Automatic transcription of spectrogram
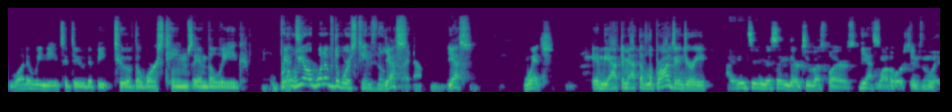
What do we need to do to beat two of the worst teams in the league? Bro, it's, we are one of the worst teams in the yes, league right now. Yes. Which, in the aftermath of LeBron's injury, any team missing their two best players, yes, one of the worst teams in the league.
